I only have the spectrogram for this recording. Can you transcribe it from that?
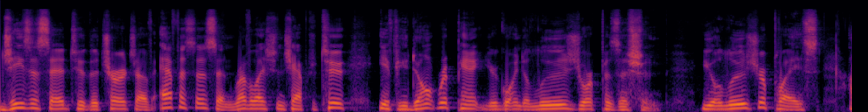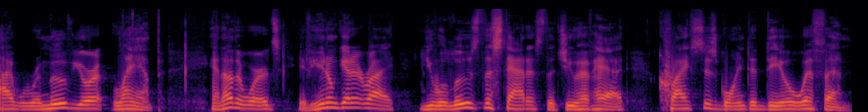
Jesus said to the church of Ephesus in Revelation chapter 2 if you don't repent, you're going to lose your position you'll lose your place. I will remove your lamp. In other words, if you don't get it right, you will lose the status that you have had. Christ is going to deal with them.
